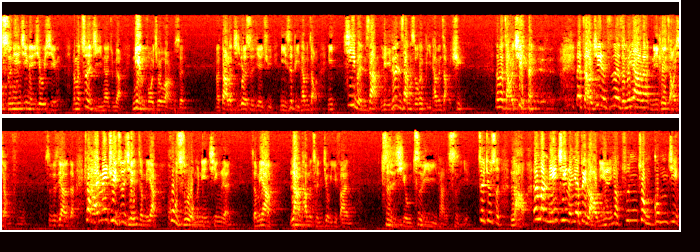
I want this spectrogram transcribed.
持年轻人修行？那么自己呢怎么样念佛求往生？啊，到了极乐世界去，你是比他们早，你基本上理论上是会比他们早去。那么早去，那早去了之后怎么样呢？你可以早享福。是不是这样子？在还没去之前，怎么样护持我们年轻人？怎么样让他们成就一番自修自利利他的事业？这就是老。那么年轻人要对老年人要尊重恭敬。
